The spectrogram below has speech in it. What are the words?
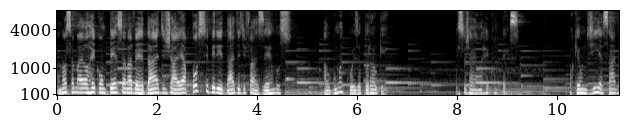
A nossa maior recompensa, na verdade, já é a possibilidade de fazermos alguma coisa por alguém. Isso já é uma recompensa. Porque um dia, sabe,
